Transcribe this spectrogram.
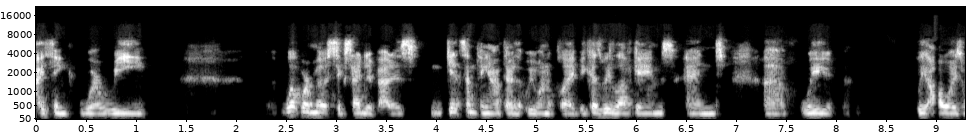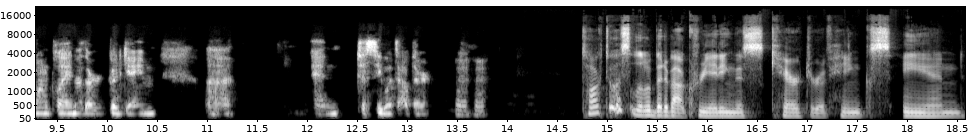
I think where we what we're most excited about is get something out there that we want to play because we love games and uh, we we always want to play another good game uh, and to see what's out there. Mm-hmm. Talk to us a little bit about creating this character of Hinks and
